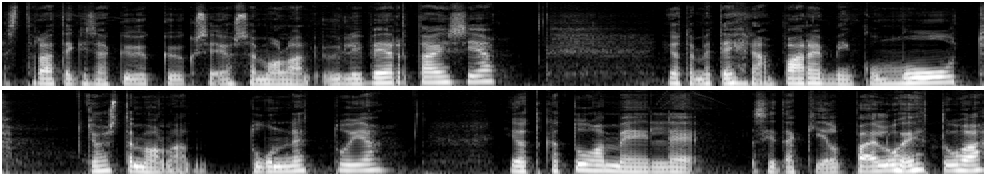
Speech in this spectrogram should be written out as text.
strategisia kyvykkyyksiä, joissa me ollaan ylivertaisia, joita me tehdään paremmin kuin muut, joista me ollaan tunnettuja, jotka tuo meille sitä kilpailuetua,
